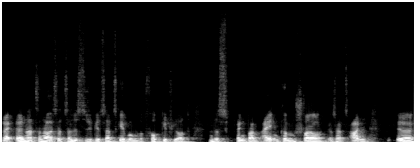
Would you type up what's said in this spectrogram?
äh, nationalsozialistische Gesetzgebung wird fortgeführt. Und das fängt beim Einkommensteuergesetz an, äh,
